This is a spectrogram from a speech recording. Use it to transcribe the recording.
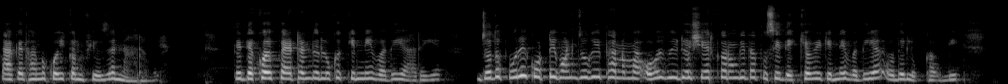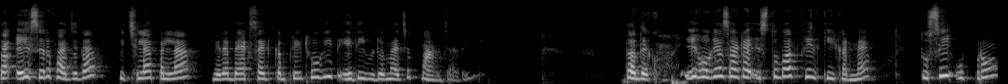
ਤਾਂ ਕਿ ਤੁਹਾਨੂੰ ਕੋਈ ਕਨਫਿਊਜ਼ਨ ਨਾ ਰਹੇ ਤੇ ਦੇਖੋ, ਇਹ ਪੈਟਰਨ ਦੀ ਲੁੱਕ ਕਿੰਨੀ ਵਧੀਆ ਆ ਰਹੀ ਹੈ। ਜਦੋਂ ਪੂਰੀ ਕੋਟੀ ਬਣ ਜੂਗੀ, ਤੁਹਾਨੂੰ ਮੈਂ ਉਹ ਵੀ ਵੀਡੀਓ ਸ਼ੇਅਰ ਕਰੂੰਗੀ, ਤਾਂ ਤੁਸੀਂ ਦੇਖਿਓ ਵੀ ਕਿੰਨੀ ਵਧੀਆ ਉਹਦੀ ਲੁੱਕ ਆਊਗੀ। ਤਾਂ ਇਹ ਸਿਰਫ ਅੱਜ ਦਾ ਪਿਛਲਾ ਪੱਲਾ ਮੇਰਾ ਬੈਕ ਸਾਈਡ ਕੰਪਲੀਟ ਹੋ ਗਈ ਤੇ ਇਹਦੀ ਵੀਡੀਓ ਮੈਂ ਅੱਜ ਪਾਉਣ ਜਾ ਰਹੀ ਹਾਂ। ਤਾਂ ਦੇਖੋ, ਇਹ ਹੋ ਗਿਆ ਸਾਡਾ, ਇਸ ਤੋਂ ਬਾਅਦ ਫਿਰ ਕੀ ਕਰਨਾ ਹੈ? ਤੁਸੀਂ ਉੱਪਰੋਂ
